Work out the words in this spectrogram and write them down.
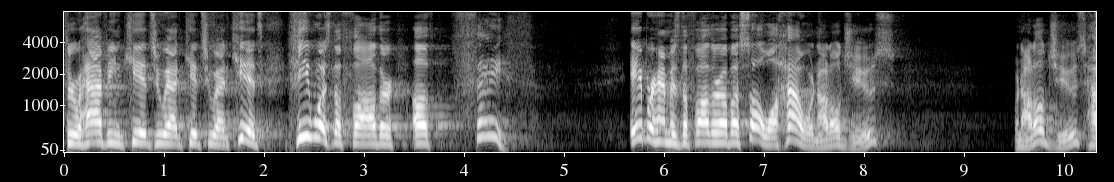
Through having kids who had kids who had kids. He was the father of faith. Abraham is the father of us all. Well, how? We're not all Jews. We're not all Jews. How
